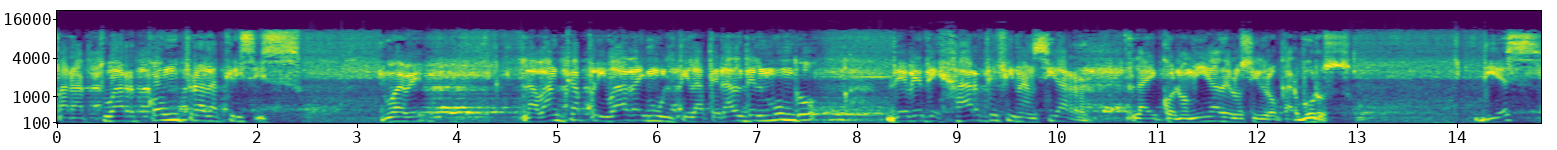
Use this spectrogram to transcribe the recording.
para actuar contra la crisis. 9. La banca privada y multilateral del mundo debe dejar de financiar la economía de los hidrocarburos. 10.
